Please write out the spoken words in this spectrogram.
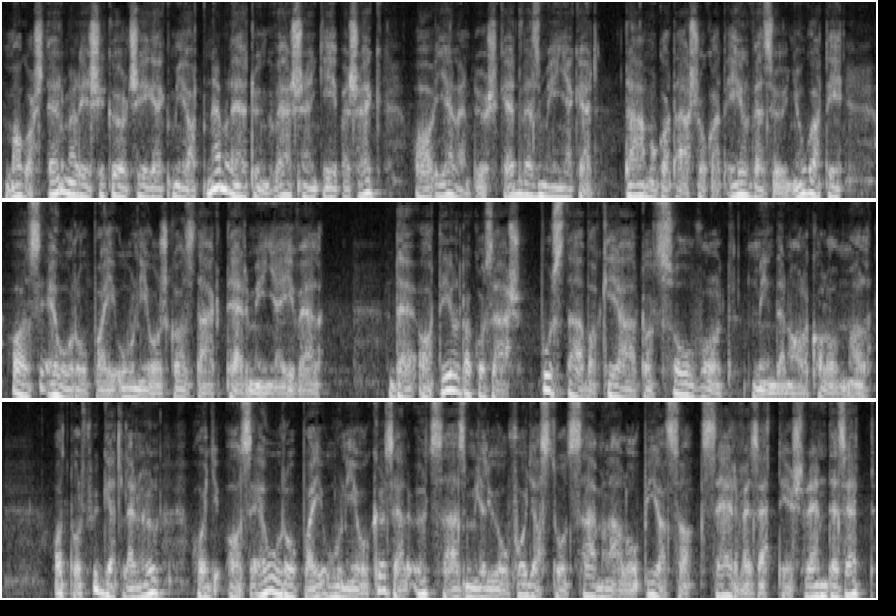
magas termelési költségek miatt nem lehetünk versenyképesek a jelentős kedvezményeket, támogatásokat élvező nyugati, az Európai Uniós gazdák terményeivel. De a tiltakozás pusztába kiáltott szó volt minden alkalommal. Attól függetlenül, hogy az Európai Unió közel 500 millió fogyasztót számláló piaca szervezett és rendezett,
